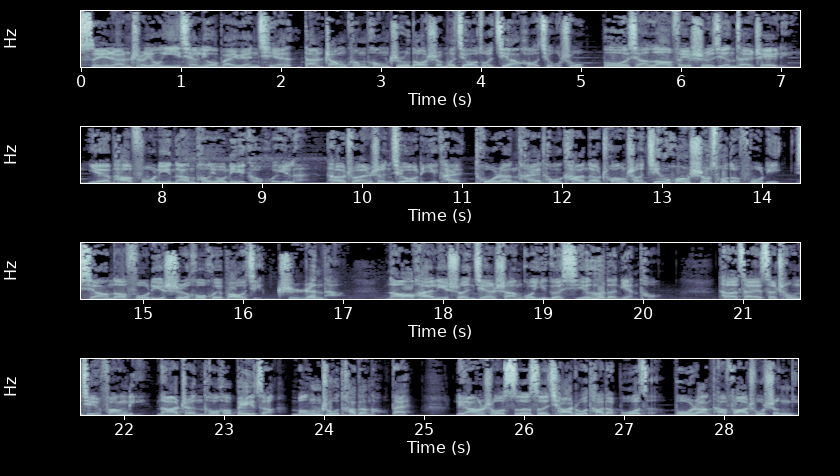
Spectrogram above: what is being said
虽然只有一千六百元钱，但张坤鹏知道什么叫做见好就收，不想浪费时间在这里，也怕富丽男朋友立刻回来。他转身就要离开，突然抬头看到床上惊慌失措的富丽，想到富丽事后会报警指认他，脑海里瞬间闪过一个邪恶的念头。他再次冲进房里，拿枕头和被子蒙住他的脑袋，两手死死掐住他的脖子，不让他发出声音。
